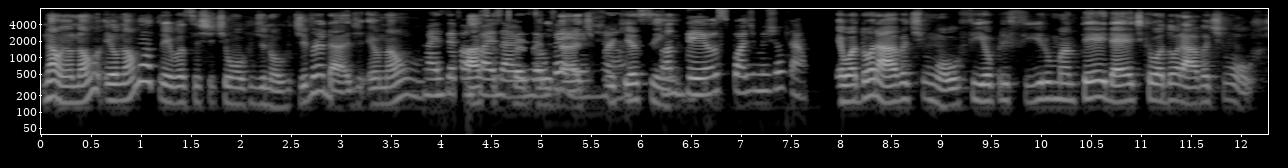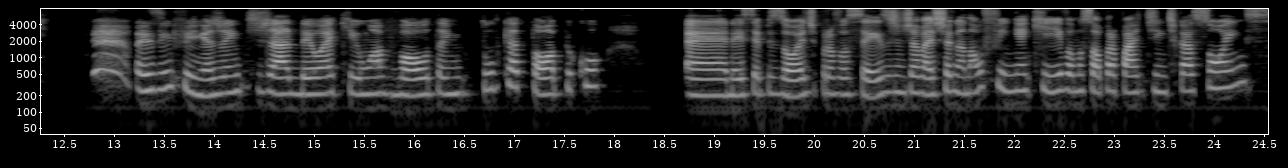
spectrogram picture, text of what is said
Não, eu não, eu não me atrevo a assistir Teen Wolf de novo, de verdade. Eu não Mas The Vampire Diaries eu vejo. porque assim, Só Deus pode me julgar. eu adorava Teen Wolf e eu prefiro manter a ideia de que eu adorava Teen Wolf. Mas enfim, a gente já deu aqui uma volta em tudo que é tópico é, nesse episódio para vocês. A gente já vai chegando ao fim aqui. Vamos só para a parte de indicações.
